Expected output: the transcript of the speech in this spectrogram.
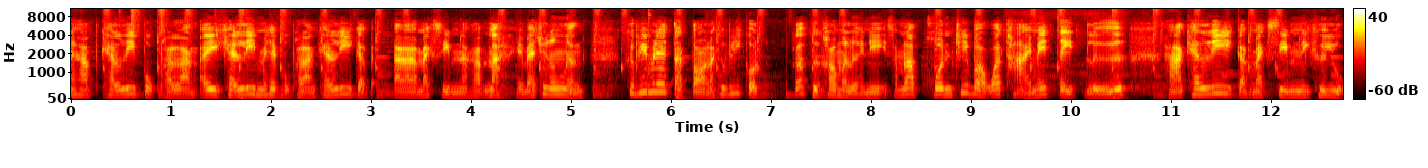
นะครับแคลลี่ปลุกพลังเอ้ยแคลลี่ไม่ใช่ปลุกพลังแคลลี่กับอ่าแม็กซิมนะครับน่ะเห็นไหมชุดเหลืองๆคือพี่ไม่ได้ตัดต่อนะคือพี่กดก็คือเข้ามาเลยนี่สำหรับคนที่บอกว่าถ่ายไม่ติดหรือหาแคลลี่กับแม็กซิมนี่คืออยู่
